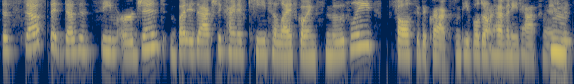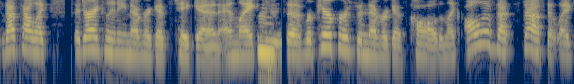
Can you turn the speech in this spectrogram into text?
the stuff that doesn't seem urgent but is actually kind of key to life going smoothly falls through the cracks when people don't have any task management. Mm. So that's how like the dry cleaning never gets taken and like mm. the repair person never gets called and like all of that stuff that like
